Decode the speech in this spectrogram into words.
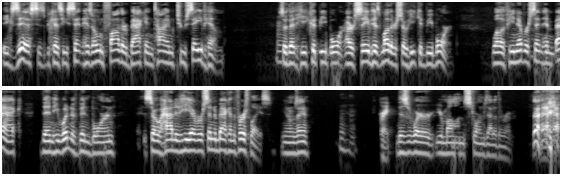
exists is because he sent his own father back in time to save him so Hmm. that he could be born or save his mother so he could be born. Well, if he never sent him back, then he wouldn't have been born So how did he ever send him back in the first place? You know what I'm saying? Mhm. Right. This is where your mom storms out of the room. I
